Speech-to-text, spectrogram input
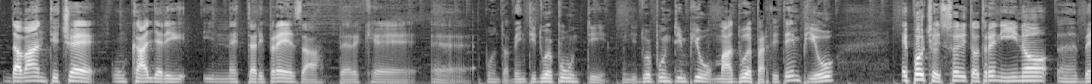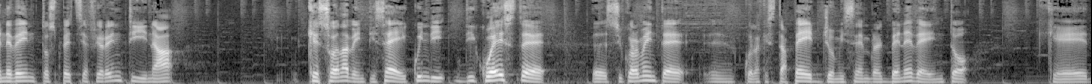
davanti c'è un Cagliari in netta ripresa perché eh, appunto ha 22 punti, quindi due punti in più, ma due partite in più. E poi c'è il solito trenino eh, Benevento Spezia Fiorentina che sono a 26. Quindi di queste eh, sicuramente eh, quella che sta peggio mi sembra il Benevento che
